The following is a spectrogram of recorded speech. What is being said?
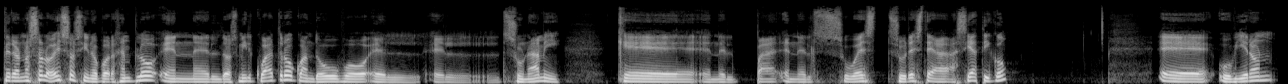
Pero no solo eso, sino, por ejemplo, en el 2004, cuando hubo el, el tsunami que en el, en el sureste asiático, eh, hubieron,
